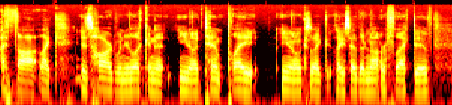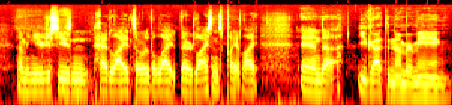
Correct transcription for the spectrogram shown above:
I thought like it's hard when you're looking at you know a temp plate, you know, because like like I said, they're not reflective. I mean, you're just using headlights or the light, their license plate light, and uh, You got the number, meaning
